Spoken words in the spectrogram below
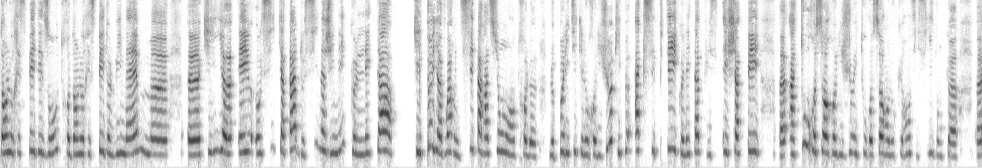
dans le respect des autres, dans le respect de lui-même, qui est aussi capable de s'imaginer que l'État qu'il peut y avoir une séparation entre le, politique et le religieux, qui peut accepter que l'État puisse échapper euh, à tout ressort religieux et tout ressort, en l'occurrence ici, donc euh, euh,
